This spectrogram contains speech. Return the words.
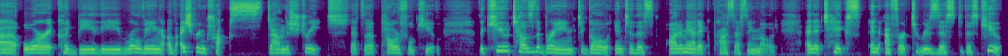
Uh, or it could be the roving of ice cream trucks down the street. That's a powerful cue. The cue tells the brain to go into this automatic processing mode, and it takes an effort to resist this cue.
